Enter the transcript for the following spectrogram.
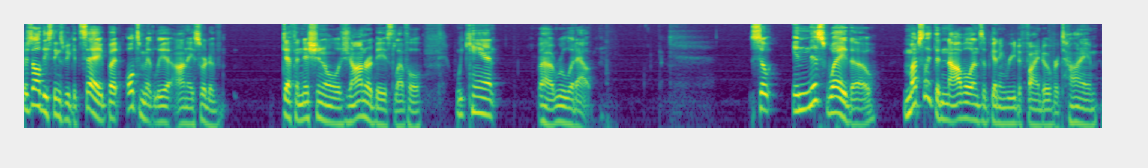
There's all these things we could say, but ultimately, on a sort of definitional genre based level, we can't uh, rule it out. So, in this way, though, much like the novel ends up getting redefined over time,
